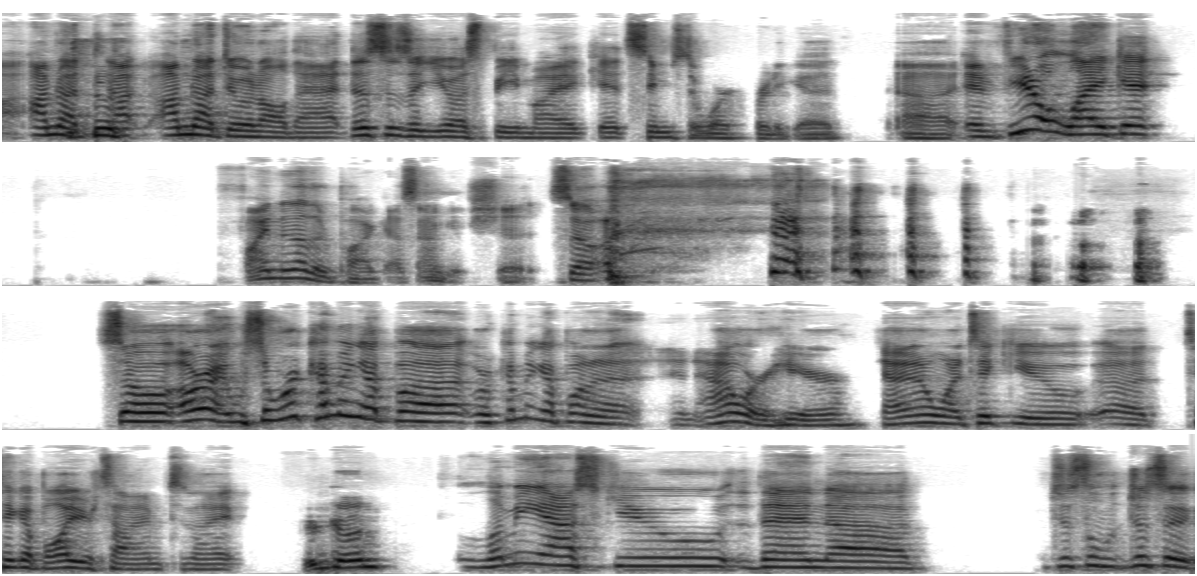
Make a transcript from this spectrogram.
I'm not, not I'm not doing all that. This is a USB mic. It seems to work pretty good. Uh, if you don't like it, find another podcast. I don't give a shit. So, so all right. So we're coming up. Uh, we're coming up on a, an hour here. I don't want to take you uh, take up all your time tonight. You're good. Let me ask you then. Uh, just a, just a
